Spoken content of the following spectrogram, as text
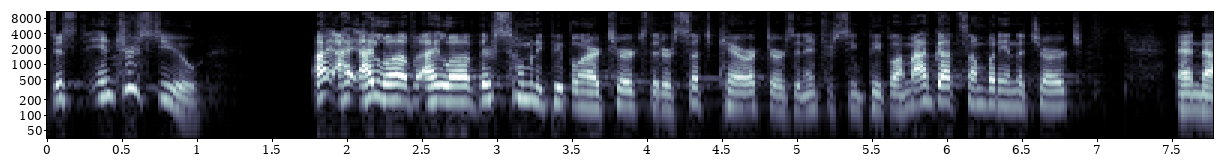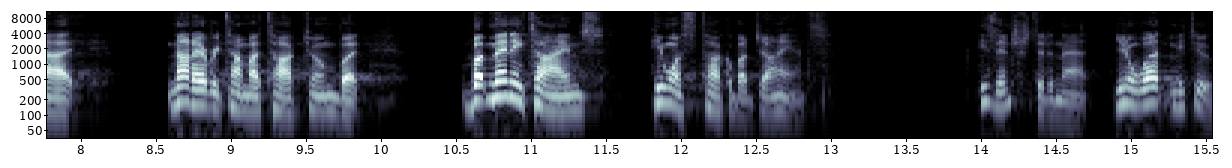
just interest you. I, I, I, love, I love, there's so many people in our church that are such characters and interesting people. I mean, I've got somebody in the church, and uh, not every time I talk to him, but, but many times he wants to talk about giants. He's interested in that. You know what? Me too.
